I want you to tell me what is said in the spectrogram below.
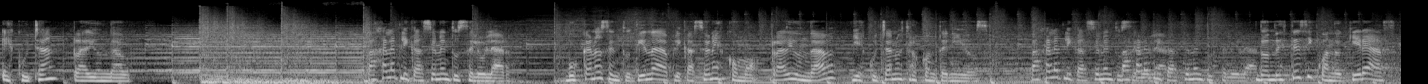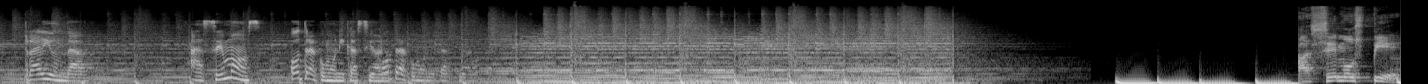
escucha Radio UNDAV. Baja la aplicación en tu celular. Búscanos en tu tienda de aplicaciones como Radio UNDAV y escucha nuestros contenidos. Baja la aplicación en tu Baja la celular. aplicación en tu celular. Donde estés y cuando quieras, Radio UNDAV. Hacemos otra comunicación. Otra comunicación. Hacemos pie.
